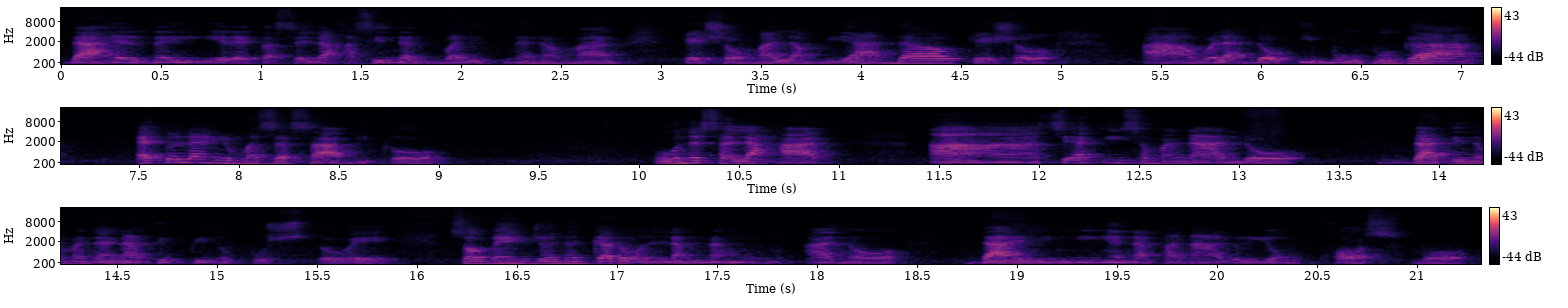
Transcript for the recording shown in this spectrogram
dahil naiireta sila kasi nagbalik na naman. Kesyo malamya daw, kesyo ah, wala daw ibubuga. Ito lang yung masasabi ko. Una sa lahat, ah, si Atisa Manalo, dati naman na natin pinupush to eh. So medyo nagkaroon lang ng ano, dahil hindi niya napanalo yung Cosmo.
